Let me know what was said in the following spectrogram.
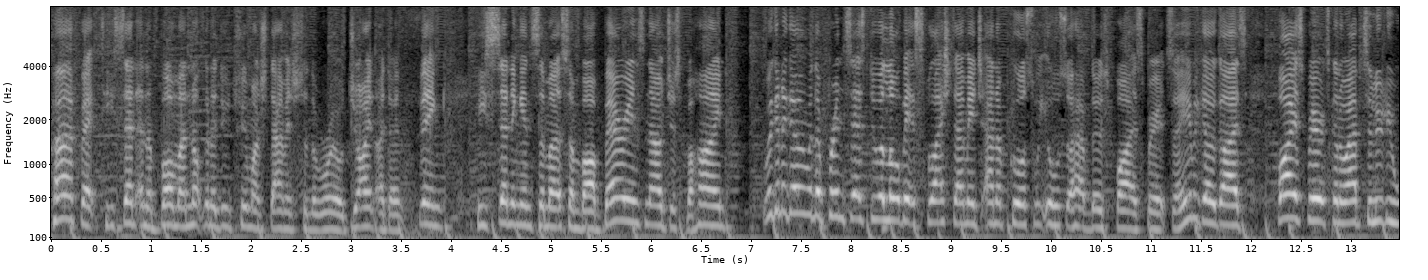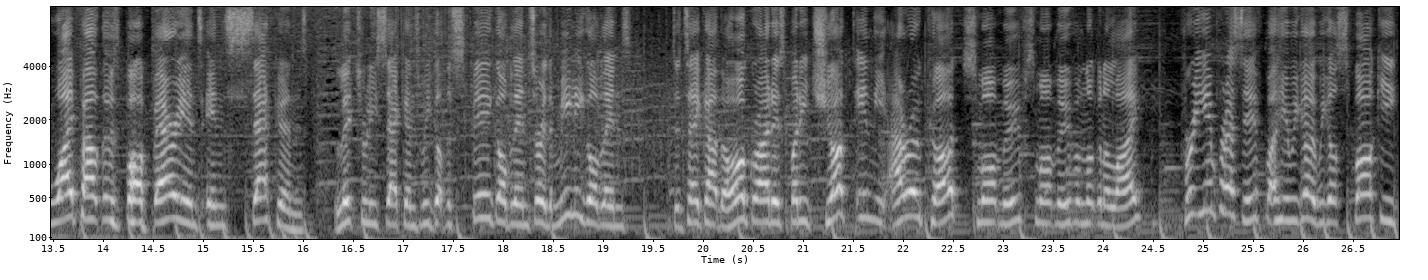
Perfect. He sent in a bomb. I'm not going to do too much damage to the royal giant, I don't think. He's sending in some uh, some barbarians now just behind. We're going to go in with a princess, do a little bit of splash damage, and of course, we also have those fire spirits. So here we go, guys. Fire spirit's going to absolutely wipe out those barbarians in seconds. Literally seconds. We got the spear goblins, sorry, the melee goblins to take out the hog riders, but he chucked in the arrow card. Smart move, smart move, I'm not going to lie. Pretty impressive, but here we go. We got Sparky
